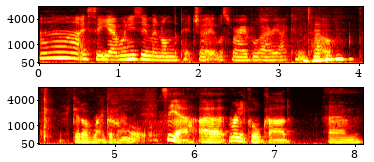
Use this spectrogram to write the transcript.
Ah, I see. Yeah, when you zoom in on the picture, it was very blurry. I couldn't tell. Good old Ranker Man. cool. So yeah, uh, really cool card. Um,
